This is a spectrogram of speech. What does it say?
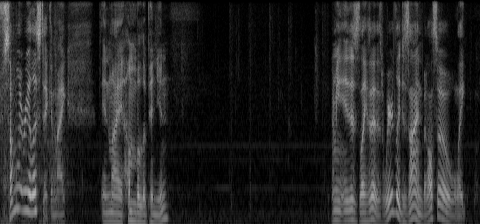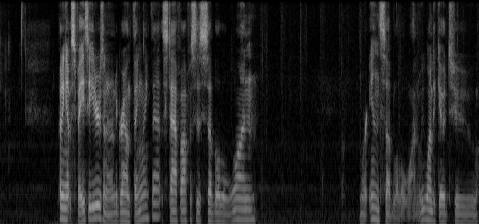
somewhat realistic in my in my humble opinion. I mean, it is like I said, it's weirdly designed, but also like putting up space heaters in an underground thing like that. Staff offices sub level one. We're in sub level one. We want to go to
